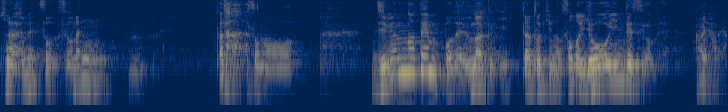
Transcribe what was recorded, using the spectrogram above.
そうですよね、はいそうですよね、うん。ただその自分の店舗でうまくいった時のその要因ですよね、はいはいはいはい。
